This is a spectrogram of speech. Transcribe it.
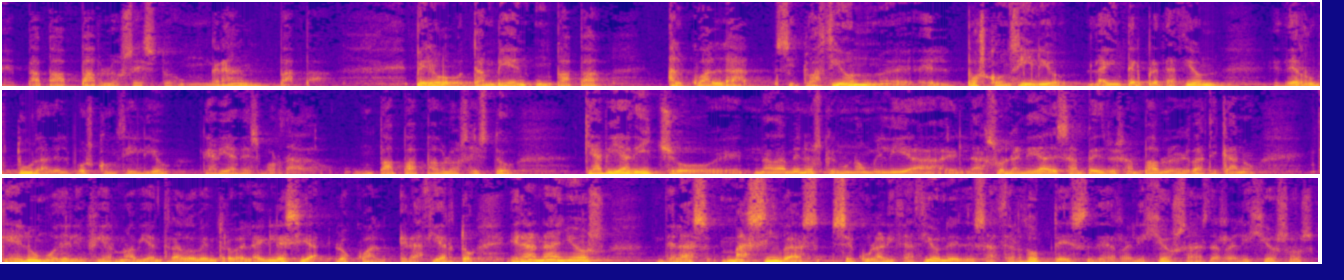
el Papa Pablo VI, un gran papa, pero también un papa al cual la situación, eh, el posconcilio, la interpretación de ruptura del posconcilio le había desbordado. Un papa, Pablo VI, que había dicho, eh, nada menos que en una homilía en la solemnidad de San Pedro y San Pablo en el Vaticano, que el humo del infierno había entrado dentro de la Iglesia, lo cual era cierto. Eran años de las masivas secularizaciones de sacerdotes, de religiosas, de religiosos,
